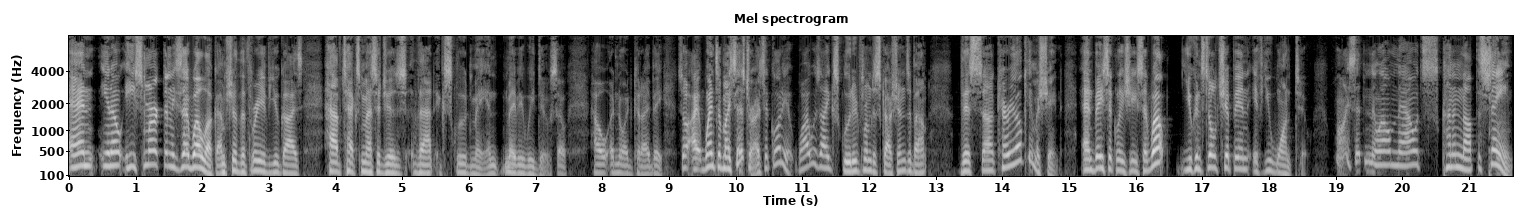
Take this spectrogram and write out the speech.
And, you know, he smirked and he said, Well, look, I'm sure the three of you guys have text messages that exclude me. And maybe we do. So, how annoyed could I be? So, I went to my sister. I said, Claudia, why was I excluded from discussions about this uh, karaoke machine? And basically, she said, Well, you can still chip in if you want to. Well, I said, Well, now it's kind of not the same.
